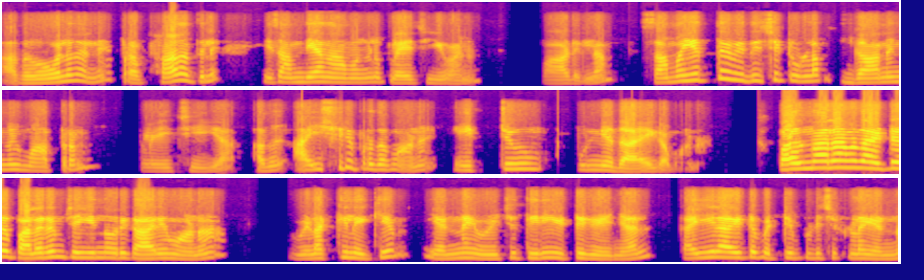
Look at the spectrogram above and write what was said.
അതുപോലെ തന്നെ പ്രഭാതത്തിൽ ഈ സന്ധ്യാനാമങ്ങൾ പ്ലേ ചെയ്യുവാനും പാടില്ല. സമയത്ത് വിധിച്ചിട്ടുള്ള ഗാനങ്ങൾ മാത്രം പ്ലേ ചെയ്യുക. അത് ഐശ്വര്യപ്രദമാണ് ഏറ്റവും പുണ്യദായകമാണ്. പതിനാലാമതായിട്ട് പലരും ചെയ്യുന്ന ഒരു കാര്യമാണ് വിളക്കിലേക്ക് എണ്ണ ഒഴിച്ച് തിരിയിട്ട് കഴിഞ്ഞാൽ കയ്യിലായിട്ട് പറ്റിപ്പിടിച്ചിട്ടുള്ള എണ്ണ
